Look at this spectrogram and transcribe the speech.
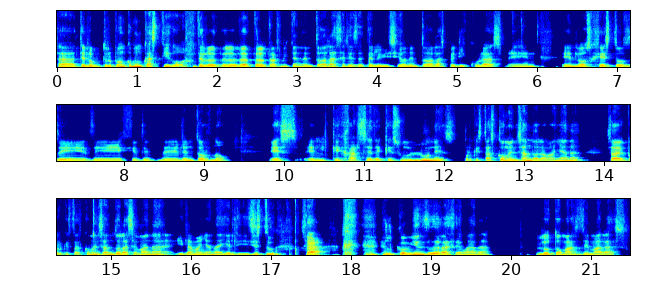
O sea, te lo, te lo ponen como un castigo, te lo, te, lo, te lo, transmiten en todas las series de televisión, en todas las películas, en, en los gestos de, de, del entorno es el quejarse de que es un lunes porque estás comenzando la mañana, ¿sabes? Porque estás comenzando la semana y la mañana y el día, dices tú, o sea, el comienzo de la semana lo tomas de malas,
